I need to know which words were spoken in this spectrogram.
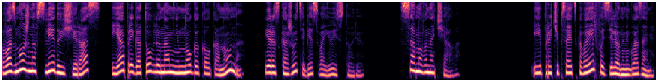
Возможно, в следующий раз я приготовлю нам немного колканона и расскажу тебе свою историю с самого начала. И про чипсайдского эльфа с зелеными глазами.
